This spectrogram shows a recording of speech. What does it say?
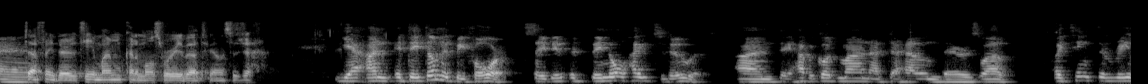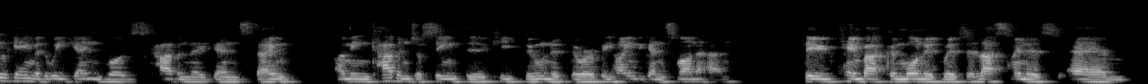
um, definitely they're the team I'm kind of most worried about. To be honest with you. Yeah, and they've done it before, so they they know how to do it, and they have a good man at the helm there as well. I think the real game of the weekend was Cavan against Down I mean, Cavan just seemed to keep doing it. They were behind against Monaghan. They came back and won it with a last minute, um,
